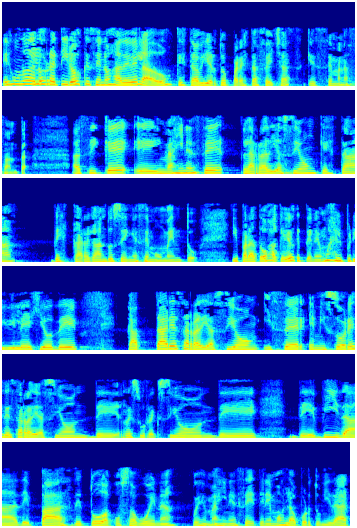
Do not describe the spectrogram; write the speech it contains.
es uno de los retiros que se nos ha develado, que está abierto para estas fechas, que es Semana Santa. Así que eh, imagínense la radiación que está descargándose en ese momento. Y para todos aquellos que tenemos el privilegio de captar esa radiación y ser emisores de esa radiación de resurrección, de, vida, de paz, de toda cosa buena, pues imagínense, tenemos la oportunidad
